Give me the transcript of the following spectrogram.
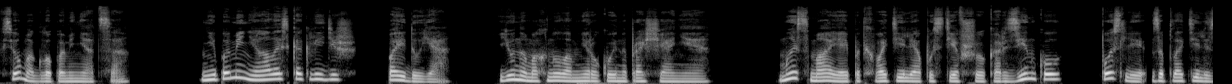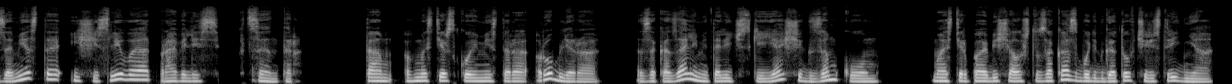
все могло поменяться. «Не поменялась, как видишь. Пойду я». Юна махнула мне рукой на прощание. Мы с Майей подхватили опустевшую корзинку, после заплатили за место и счастливые отправились в центр. Там, в мастерской мистера Роблера, заказали металлический ящик с замком. Мастер пообещал, что заказ будет готов через три дня,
